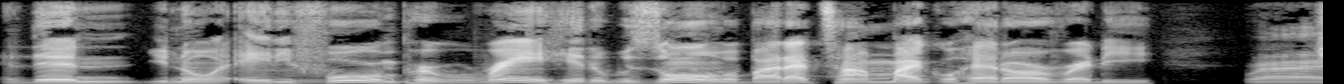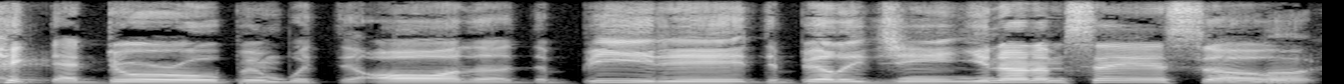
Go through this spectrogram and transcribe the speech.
And then, you know, in 84 mm. when Purple Rain hit, it was on. But by that time, Michael had already right. kick that door open with the all the the beat it, the Billie Jean, you know what I'm saying? So look,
